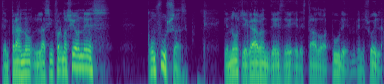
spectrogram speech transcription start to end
temprano las informaciones confusas que nos llegaban desde el estado Apure, en Venezuela.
